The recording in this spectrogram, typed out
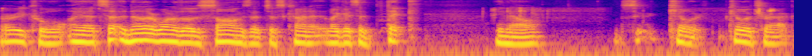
Very cool. Yeah, it's another one of those songs that just kind of, like I said, thick. You know, it's a killer, killer track.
